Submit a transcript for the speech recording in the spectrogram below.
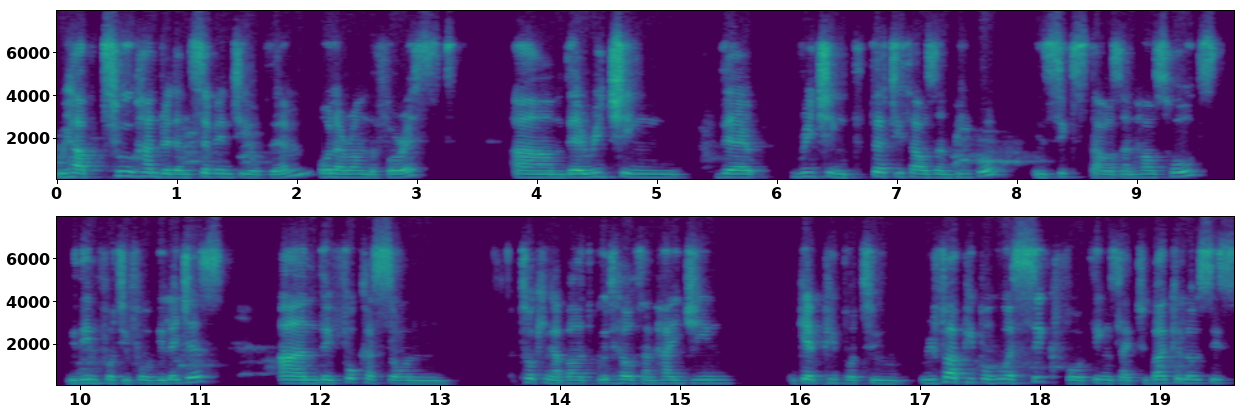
We have 270 of them all around the forest. Um, they're reaching they're reaching 30,000 people in 6,000 households within 44 villages, and they focus on talking about good health and hygiene, get people to refer people who are sick for things like tuberculosis,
